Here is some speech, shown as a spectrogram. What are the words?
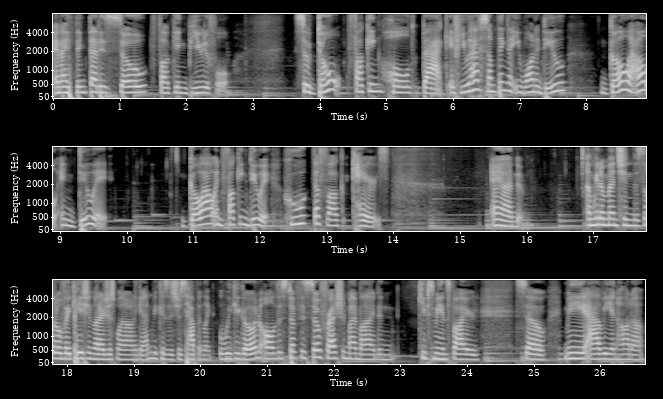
And I think that is so fucking beautiful. So don't fucking hold back. If you have something that you want to do, go out and do it. Go out and fucking do it. Who the fuck cares? And I'm gonna mention this little vacation that I just went on again because it's just happened like a week ago, and all this stuff is so fresh in my mind and keeps me inspired. So, me, Abby, and Hannah,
